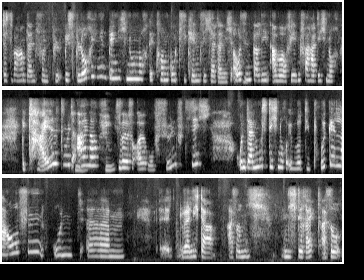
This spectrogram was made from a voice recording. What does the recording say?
das waren dann von bis Blochingen bin ich nur noch gekommen. Gut, Sie kennen sich ja dann nicht aus in Berlin, aber auf jeden Fall hatte ich noch geteilt mit mhm. einer, 12,50 Euro. Und dann musste ich noch über die Brücke laufen und ähm, äh, weil ich da also nicht, nicht direkt, also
